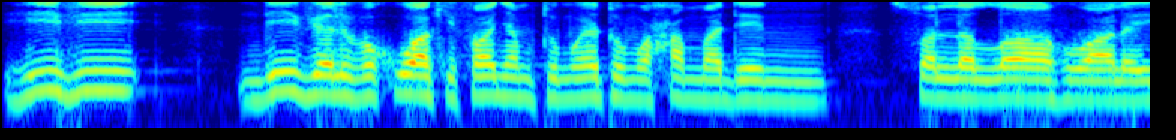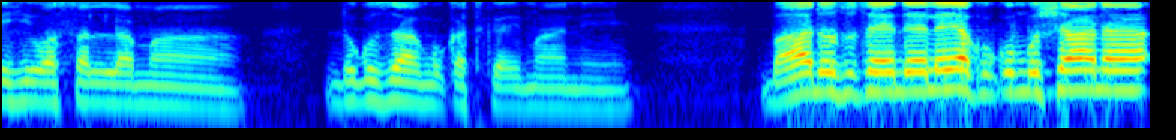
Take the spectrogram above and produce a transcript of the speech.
Hivi ndivyo alivyokuwa akifanya mtume wetu muhammadin salllahu alaihi wasalama ndugu zangu katika imani bado tutaendelea kukumbushana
